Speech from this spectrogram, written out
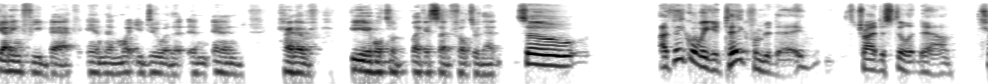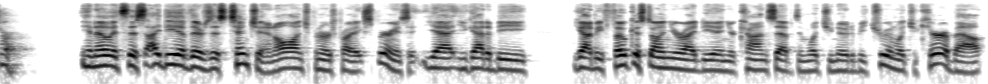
getting feedback and then what you do with it, and and kind of be able to, like I said, filter that. So I think what we could take from today, try to distill it down. Sure. You know, it's this idea of there's this tension, and all entrepreneurs probably experience it. Yeah, you got to be you got to be focused on your idea and your concept and what you know to be true and what you care about,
